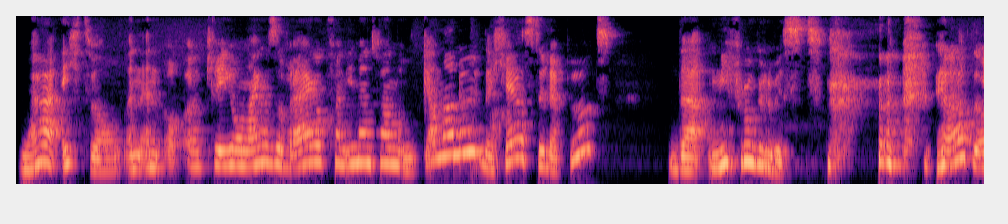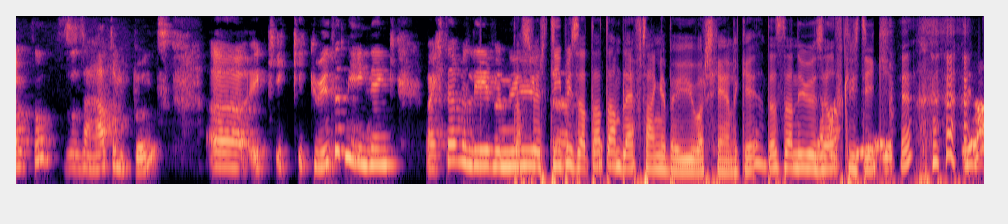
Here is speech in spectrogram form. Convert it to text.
Ja, echt wel. En, en uh, ik kreeg onlangs de vraag ook van iemand van, hoe kan dat nu dat jij als therapeut dat niet vroeger wist? ja, dat klopt. Dat had een punt. Uh, ik, ik, ik weet het niet. Ik denk, wacht even, we leven nu... Dat is weer typisch uh, dat dat dan blijft hangen bij u waarschijnlijk. Hè? Dat is dan uw ja, zelfkritiek. Hè? ja,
